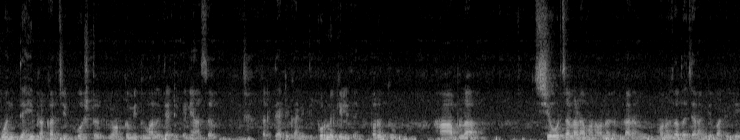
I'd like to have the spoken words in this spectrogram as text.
कोणत्याही प्रकारची गोष्ट किंवा कमी तुम्हाला त्या ठिकाणी असेल तर त्या ठिकाणी ती पूर्ण केली जाईल. परंतु हा आपला शेवटचा लढा म्हणावा लागेल. कारण मनोजदादा जरांगे पाटील हे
